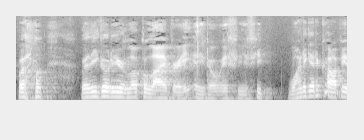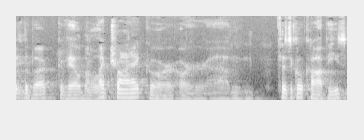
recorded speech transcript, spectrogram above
Well, whether you go to your local library, you know, if, if you want to get a copy of the book, available in electronic or, or um, physical copies,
